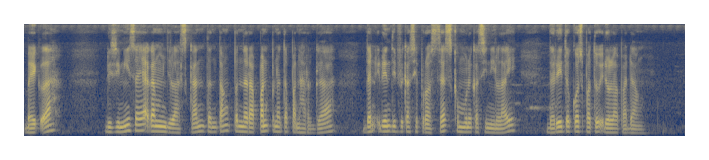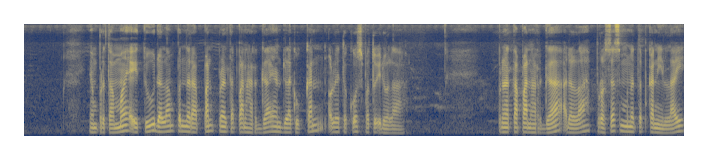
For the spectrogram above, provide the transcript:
Baiklah, di sini saya akan menjelaskan tentang penerapan penetapan harga dan identifikasi proses komunikasi nilai dari toko sepatu idola Padang. Yang pertama yaitu dalam penerapan penetapan harga yang dilakukan oleh toko sepatu idola. Penetapan harga adalah proses menetapkan nilai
